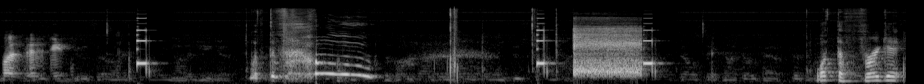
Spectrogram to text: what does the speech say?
What is it? what the. F what the frigate?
